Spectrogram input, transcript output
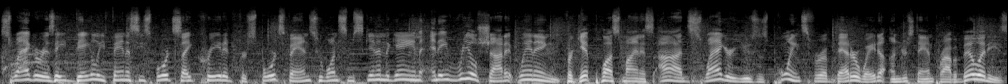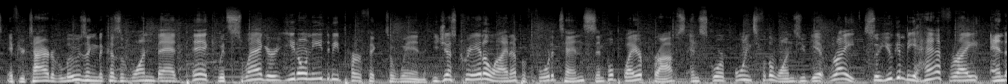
Swagger is a daily fantasy sports site created for sports fans who want some skin in the game and a real shot at winning. Forget plus minus odds, Swagger uses points for a better way to understand probabilities. If you're tired of losing because of one bad pick, with Swagger, you don't need to be perfect to win. You just create a lineup of 4 to 10 simple player props and score points for the ones you get right. So you can be half right and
